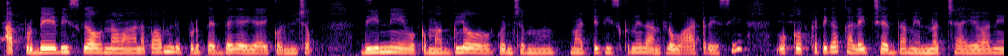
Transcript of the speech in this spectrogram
అప్పుడు బేబీస్గా ఉన్న వానపాములు ఇప్పుడు పెద్దగా అయ్యాయి కొంచెం. దీన్ని ఒక మగ్గులో కొంచెం మట్టి తీసుకుని దాంట్లో వాటర్ వేసి ఒక్కొక్కటిగా కలెక్ట్ చేద్దాం ఎన్ని వచ్చాయో అని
